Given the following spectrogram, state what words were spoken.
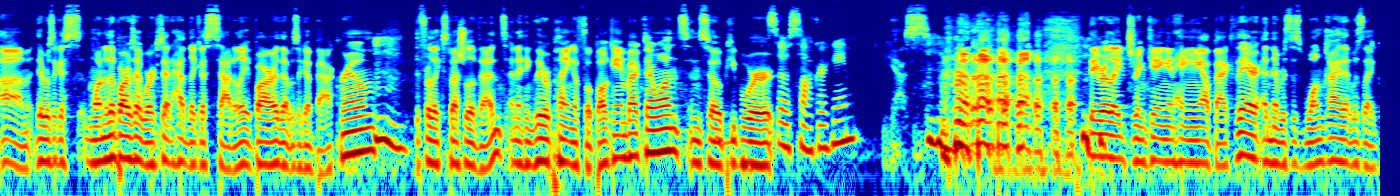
um, there was like a one of the bars I worked at had like a satellite bar that was like a back room for like special events, and I think we were playing a football game back there once, and so people were So soccer game. Yes. they were like drinking and hanging out back there. And there was this one guy that was like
